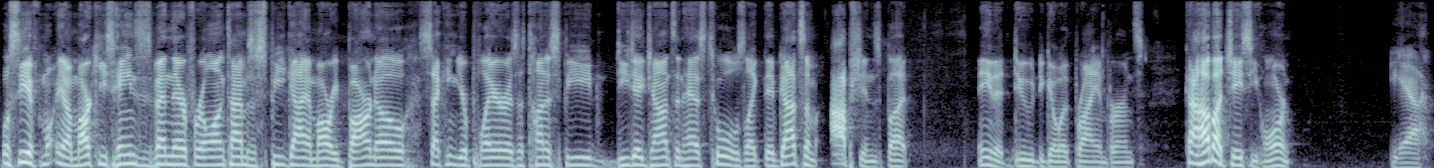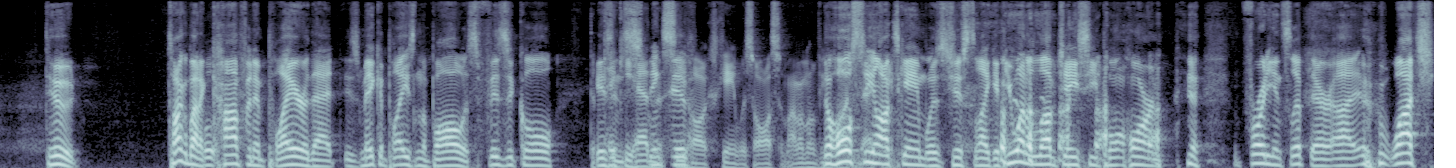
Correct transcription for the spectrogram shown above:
We'll see if you know Marquis Haynes has been there for a long time as a speed guy. Amari Barno, second year player, has a ton of speed. DJ Johnson has tools. Like they've got some options, but they need a dude to go with Brian Burns. Kyle, how about Jaycee Horn, Yeah. dude? Talk about a Well- confident player that is making plays on the ball, is physical, The pick he had in the. Seahawks game was awesome. I don't know if you The whole Seahawks game. game was just like if you want to love Jaycee Horn, Freudian slip there. Uh, watch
